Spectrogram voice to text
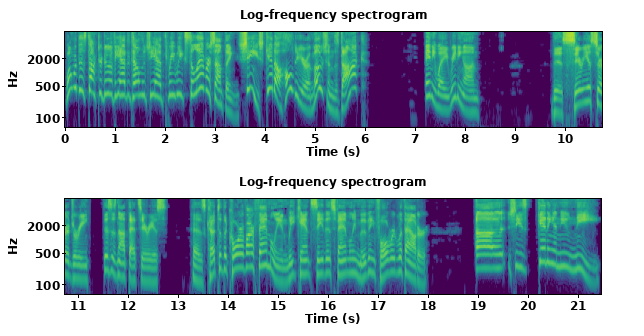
What would this doctor do if he had to tell him that she had three weeks to live or something? Sheesh, get a hold of your emotions, doc. Anyway, reading on. This serious surgery, this is not that serious, has cut to the core of our family, and we can't see this family moving forward without her. Uh, she's getting a new knee.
